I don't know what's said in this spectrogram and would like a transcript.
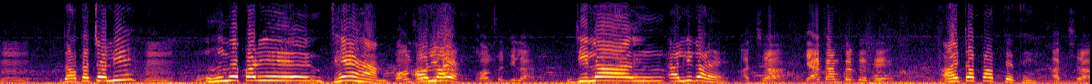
हम्म। दादा चोली। हम्म। वहाँ में पड़े थे हम। कौन सा जिला? कौन सा जिला? जिला अलीगढ़ है। अच्छा क्या काम करते थे? आटा पाते थे। अच्छा।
